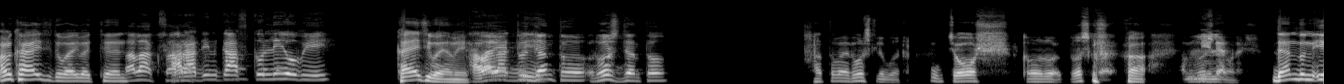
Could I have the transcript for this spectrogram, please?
আমি খাইছি তো ভাই বাইতেন তালাক সারা সারাদিন কাজ করলেই হবি খাইছি ভাই আমি। খাওয়া ভাই লাগবে। তুই জানতো রোজ জানতো হাত ভাই রোজ লেবো জোশ। রোজ হ্যাঁ। নিলেন দেন তো ই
